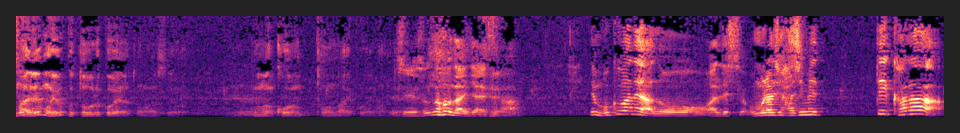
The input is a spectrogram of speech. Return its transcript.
まあでもよく通る声だと思いますよ。通んない声なんで。そんなことないんじゃないですか。でも僕はねあのあれですよ。オムラジ始めてから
